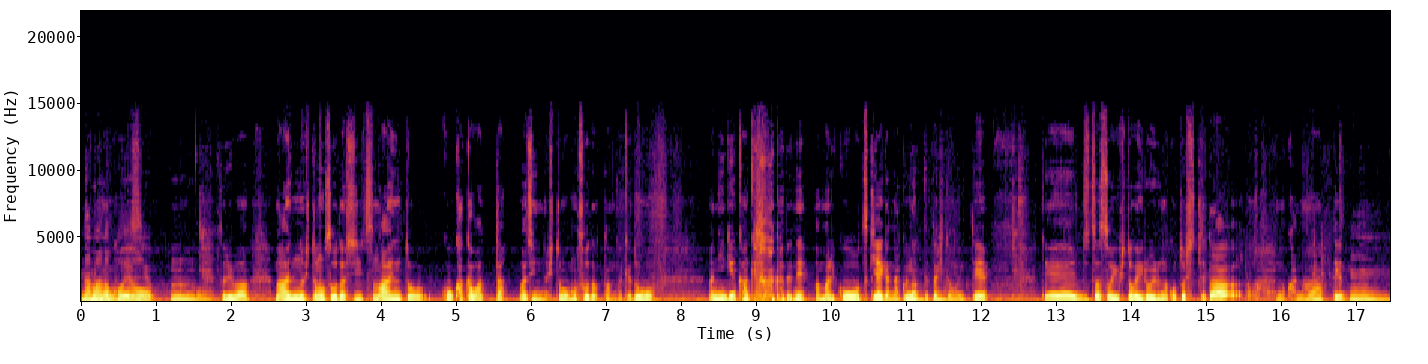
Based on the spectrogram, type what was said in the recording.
生の声を思うんですよ。うん、それは、まあ、アイヌの人もそうだしそのアイヌとこう関わった和人の人もそうだったんだけど、まあ、人間関係の中でねあんまりこうお付き合いがなくなってた人もいて、で実はそういう人がいろいろなことを知ってたのかなっていう。のうん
